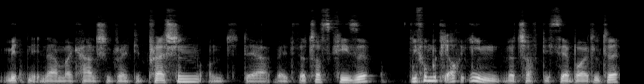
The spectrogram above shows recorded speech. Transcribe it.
mitten in der amerikanischen Great Depression und der Weltwirtschaftskrise, die vermutlich auch ihn wirtschaftlich sehr beutelte,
